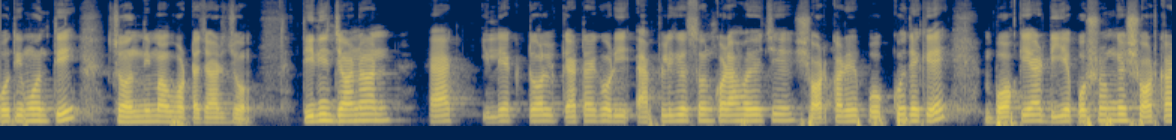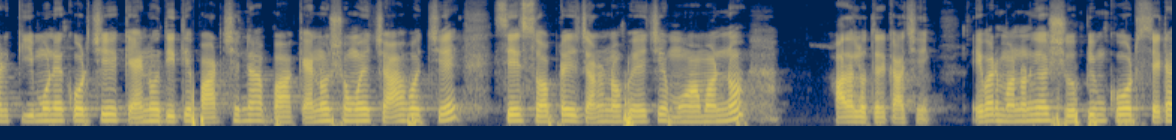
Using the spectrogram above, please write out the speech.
প্রতিমন্ত্রী চন্দ্রিমা ভট্টাচার্য। তিনি জানান এক ইলেকট্রল ক্যাটাগরি অ্যাপ্লিকেশন করা হয়েছে। সরকারের পক্ষ থেকে বকেয়া ডিএ প্রসঙ্গে সরকার কী মনে করছে, কেন দিতে পারছে না বা কেন সময় চা হচ্ছে, সে সবটাই জানানো হয়েছে মহামান্য আদালতের কাছে। এবার মাননীয় সুপ্রিম কোর্ট সেটা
